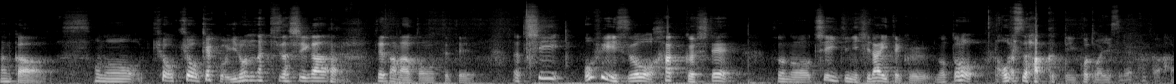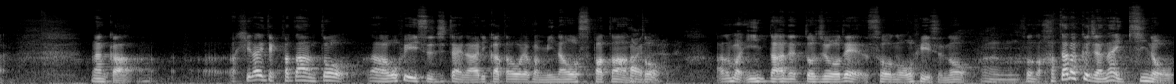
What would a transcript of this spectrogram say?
なんかその今日今日結構いろんな兆しが出たなと思ってて、地オフィスをハックしてその地域に開いていくのとオフィスハックっていう言葉いいですね。なんかはい。なんかあ開いていくパターンとなんかオフィス自体のあり方をやっぱ見直すパターンと、はいはいはい。あのまあインターネット上でそのオフィスのうん。うんその働くじゃない機能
